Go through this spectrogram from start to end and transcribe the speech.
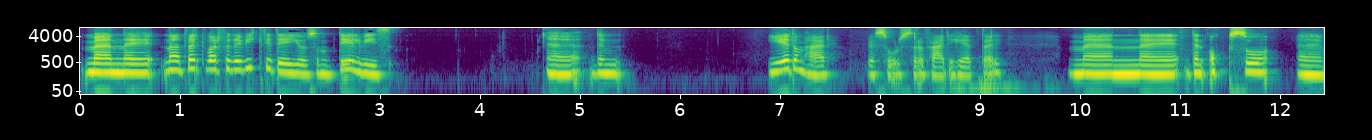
Men eh, nätverk, varför det är viktigt är ju som delvis eh, den ger de här resurser och färdigheter. Men eh, den också eh,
